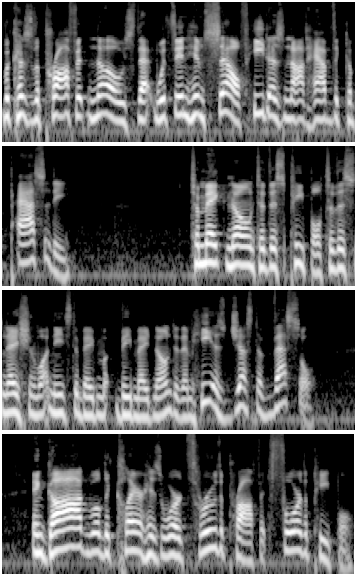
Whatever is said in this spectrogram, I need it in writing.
Because the prophet knows that within himself he does not have the capacity to make known to this people, to this nation, what needs to be, be made known to them. He is just a vessel. And God will declare his word through the prophet for the people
